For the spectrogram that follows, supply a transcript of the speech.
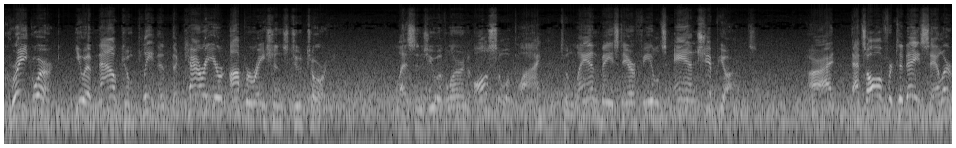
Great work! You have now completed the Carrier Operations tutorial. Lessons you have learned also apply to land-based airfields and shipyards. All right, that's all for today, sailor.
